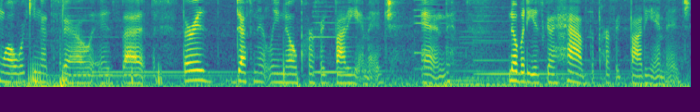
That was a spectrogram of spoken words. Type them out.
while working at Sparrow is that there is definitely no perfect body image, and nobody is going to have the perfect body image.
